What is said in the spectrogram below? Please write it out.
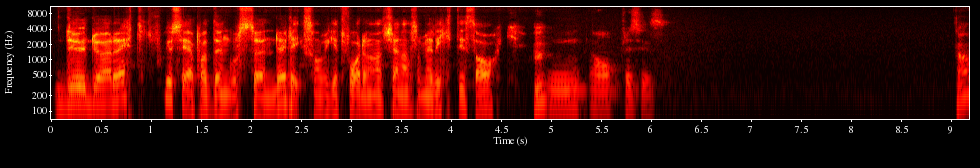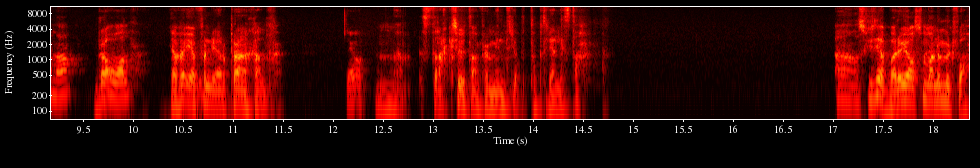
du, du har rätt att fokusera på att den går sönder, liksom, vilket får den att kännas som en riktig sak. Mm. Ja, precis. Ja, ja, bra val. Jag, jag funderar på den själv. Ja. Men strax utanför min topp tre-lista. Uh, ska vi se, var det jag som har nummer två?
